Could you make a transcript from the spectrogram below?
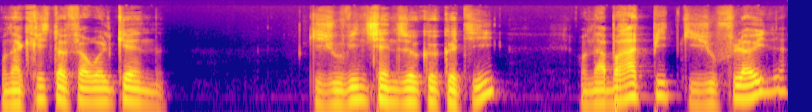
On a Christopher Walken qui joue Vincenzo Cocotti. On a Brad Pitt qui joue Floyd.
